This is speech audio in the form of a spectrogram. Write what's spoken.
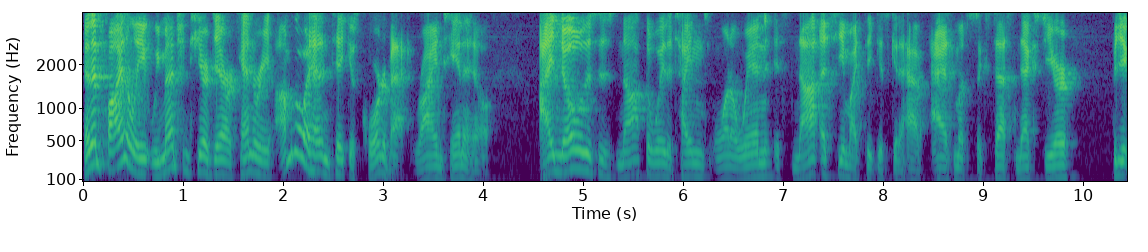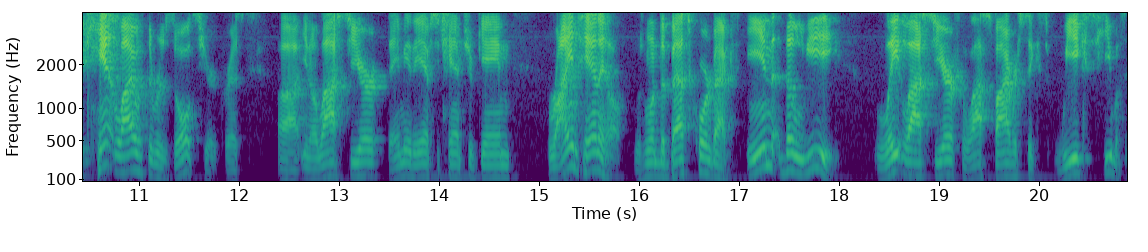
And then finally, we mentioned here Derrick Henry. I'm going to go ahead and take his quarterback, Ryan Tannehill. I know this is not the way the Titans want to win. It's not a team I think is going to have as much success next year. But you can't lie with the results here, Chris. Uh, you know, last year they made the AFC Championship game. Ryan Tannehill was one of the best quarterbacks in the league. Late last year, for the last five or six weeks, he was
